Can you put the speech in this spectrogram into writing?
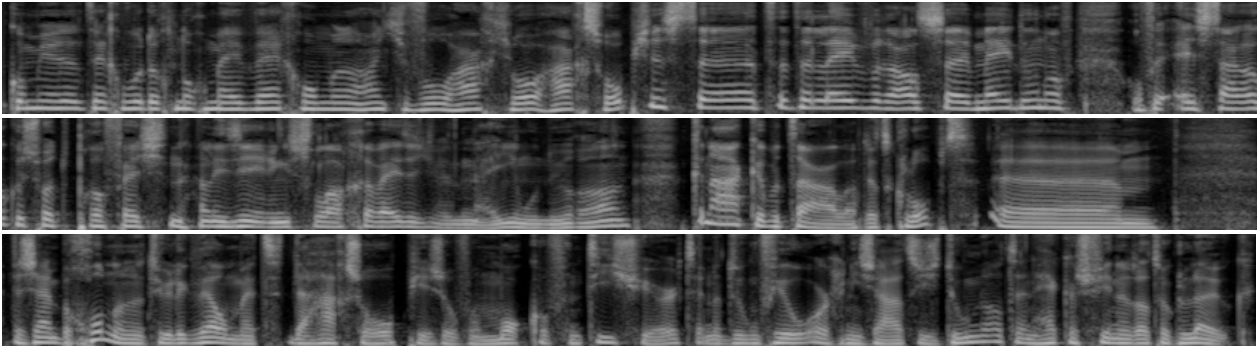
kom je er tegenwoordig nog mee weg om een handjevol Haagse, Haagse hopjes te, te, te leveren als zij meedoen? Of, of is daar ook een soort professionaliseringsslag geweest? Dat je, nee, je moet nu gewoon knaken betalen. Dat klopt. Ehm, we zijn begonnen natuurlijk wel met de Haagse hopjes of een mok of een t-shirt. En dat doen veel organisaties doen dat. En hackers vinden dat ook leuk.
